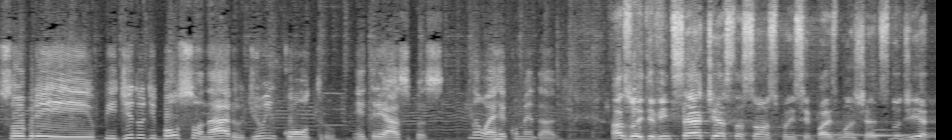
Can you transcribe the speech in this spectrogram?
sobre o pedido de Bolsonaro de um encontro, entre aspas, não é recomendável. Às 8h27, estas são as principais manchetes do dia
